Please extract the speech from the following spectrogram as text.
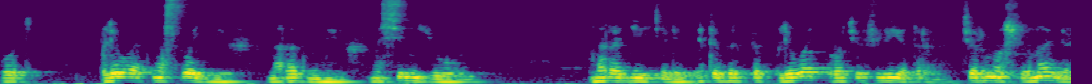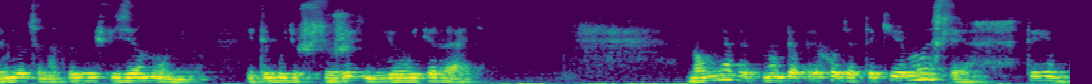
Вот плевать на своих, на родных, на семью, на родителей. Это, говорит, как плевать против ветра. Все равно слюна вернется на твою физиономию, и ты будешь всю жизнь ее вытирать. Но у меня, говорит, иногда приходят такие мысли, ты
